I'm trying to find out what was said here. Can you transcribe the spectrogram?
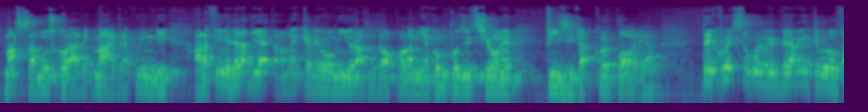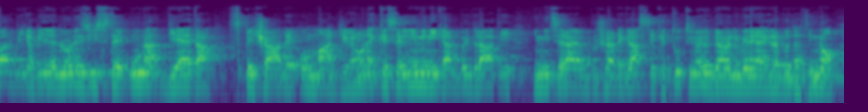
massa muscolare magra, quindi alla fine della dieta non è che avevo migliorato troppo la mia composizione fisica corporea. Per questo quello che veramente volevo farvi capire non esiste una dieta speciale o magica, non è che se elimini i carboidrati inizierai a bruciare grassi e che tutti noi dobbiamo eliminare i carboidrati, no,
